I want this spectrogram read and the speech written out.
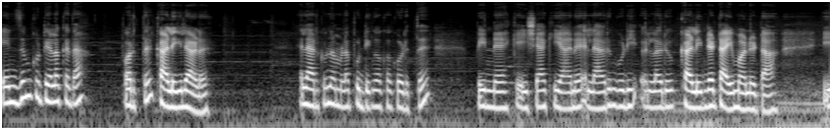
കെൻസും കുട്ടികളൊക്കെ ഇതാ പുറത്ത് കളിയിലാണ്. എല്ലാവർക്കും നമ്മളെ പുഡിങ്ങൊക്കെ കൊടുത്ത് പിന്നെ കേശ കിയാൻ എല്ലാവരും കൂടി ഉള്ള ഒരു കളീന്റെ ടൈമാണ് കേട്ടോ ഈ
